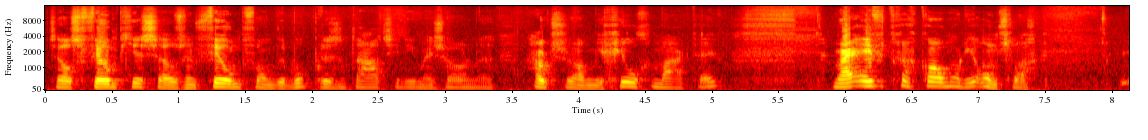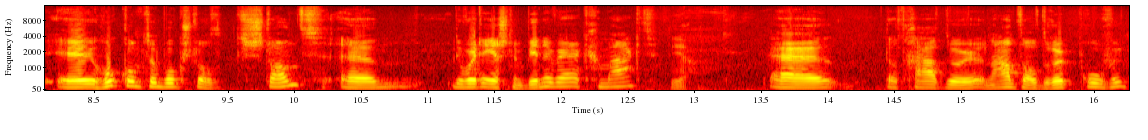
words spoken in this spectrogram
zelfs filmpjes, zelfs een film van de boekpresentatie die mijn zoon, eh, oudste zoon Michiel gemaakt heeft. Maar even terugkomen op die omslag. Eh, hoe komt een boek tot stand? Ehm, er wordt eerst een binnenwerk gemaakt. Ja. Eh, dat gaat door een aantal drukproeven.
